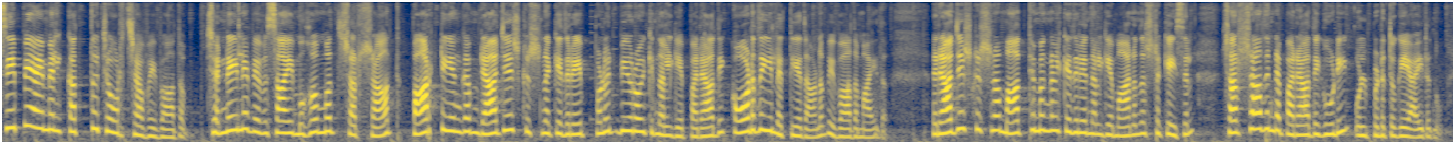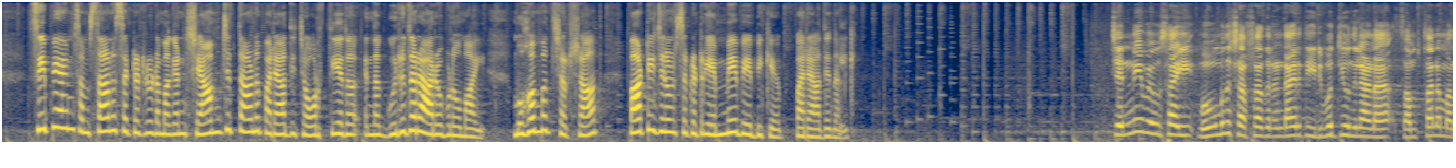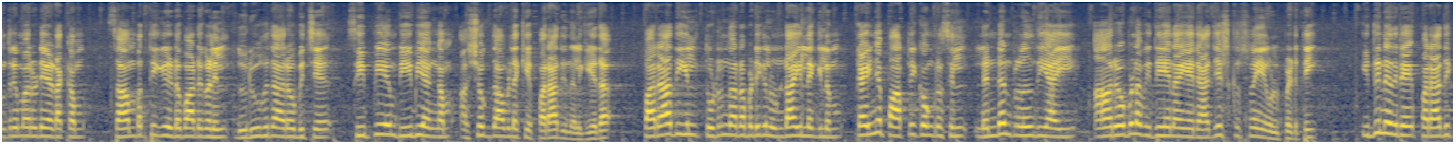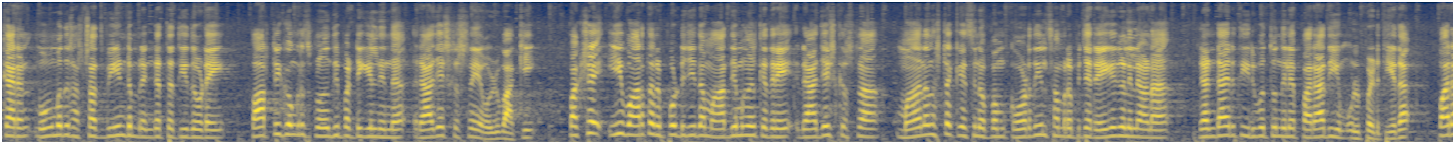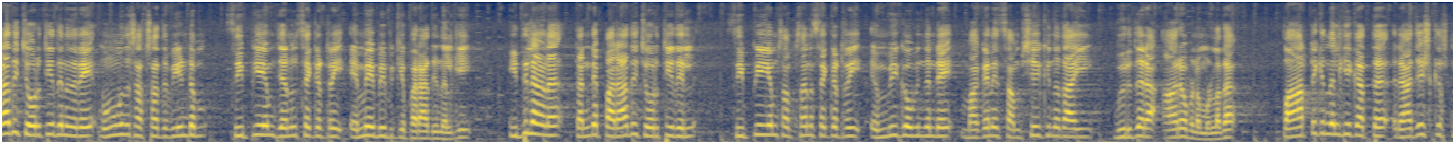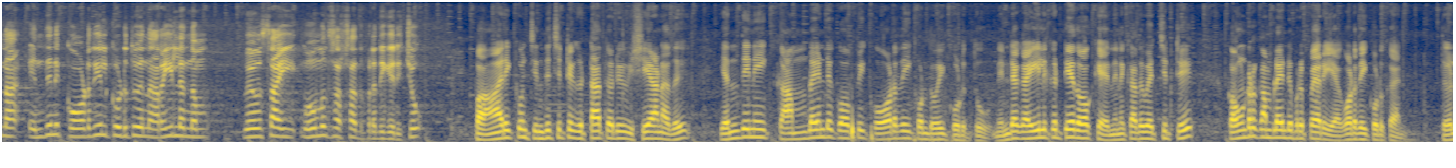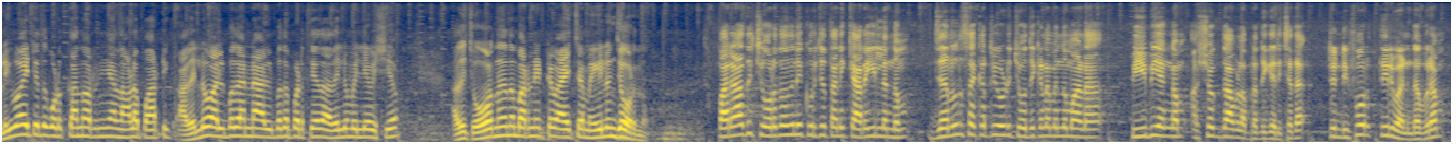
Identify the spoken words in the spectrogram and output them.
C P I എമ്മിൽ കത്ത് ചോർച്ച വിവാദം. ചെന്നൈയിലെ വ്യവസായി മുഹമ്മദ് ഷർഷാദ് പാർട്ടി അംഗം രാജേഷ് കൃഷ്ണക്കെതിരെ പൊളിറ്റ് ബ്യൂറോയ്ക്ക് നൽകിയ പരാതി കോടതിയിലെത്തിയതാണ് വിവാദമായത്. രാജേഷ് കൃഷ്ണ മാധ്യമങ്ങൾക്കെതിരെ നൽകിയ മാനനഷ്ട കേസിൽ ഷർഷാദിന്റെ പരാതി കൂടി ഉൾപ്പെടുത്തുകയായിരുന്നു. സി പി ഐ എം സംസ്ഥാന സെക്രട്ടറിയുടെ മകൻ ശ്യാംജിത്താണ് പരാതി ചോർത്തിയത് എന്ന ഗുരുതര ആരോപണവുമായി Muhammad Sharshad party general secretary M A ബേബിക്ക് പരാതി നൽകി. ചെന്നൈ വ്യവസായി മുഹമ്മദ് ഷർഷാദ് രണ്ടായിരത്തി ഇരുപത്തിയൊന്നിലാണ് സംസ്ഥാന മന്ത്രിമാരുടെ അടക്കം സാമ്പത്തിക ഇടപാടുകളിൽ ദുരൂഹത ആരോപിച്ച് C P M B B അംഗം അശോക് ദാവളയ്ക്ക് പരാതി നൽകിയത്. പരാതിയിൽ തുടർ നടപടികൾ ഉണ്ടായില്ലെങ്കിലും കഴിഞ്ഞ പാർട്ടി കോൺഗ്രസിൽ ലണ്ടൻ പ്രതിനിധിയായി ആരോപണ വിധേയനായ രാജേഷ് കൃഷ്ണയെ ഉൾപ്പെടുത്തി. ഇതിനെതിരെ പരാതിക്കാരൻ മുഹമ്മദ് ഷർഷാദ് വീണ്ടും രംഗത്തെത്തിയതോടെ പാർട്ടി കോൺഗ്രസ് പ്രതിനിധി പട്ടികയിൽ നിന്ന് രാജേഷ് കൃഷ്ണയെ ഒഴിവാക്കി. പക്ഷേ ഈ വാർത്ത റിപ്പോർട്ട് ചെയ്ത മാധ്യമങ്ങൾക്കെതിരെ രാജേഷ് കൃഷ്ണ മാനനഷ്ട കേസിനൊപ്പം കോടതിയിൽ സമർപ്പിച്ച രേഖകളിലാണ് രണ്ടായിരത്തി ഇരുപത്തൊന്നിലെ പരാതിയും ഉൾപ്പെടുത്തിയത്. പരാതി ചോർത്തിയതിനെതിരെ മുഹമ്മദ് ഷർഷാദ് വീണ്ടും C P I M general secretary M A ബിബിക്ക് പരാതി നൽകി. ഇതിലാണ് തന്റെ പരാതി ചോർത്തിയതിൽ സി പി ഐ എം സംസ്ഥാന സെക്രട്ടറി എം വി ഗോവിന്ദന്റെ മകനെ സംശയിക്കുന്നതായി ഗുരുതര ആരോപണമുള്ളത്. പാർട്ടിക്ക് നൽകിയ കത്ത് രാജേഷ് കൃഷ്ണ എന്തിന് കോടതിയിൽ കൊടുത്തു എന്നറിയില്ലെന്നും വ്യവസായി മുഹമ്മദ് ഷർഷാദ് പ്രതികരിച്ചു. ഇപ്പോൾ ആർക്കും ചിന്തിച്ചിട്ട് കിട്ടാത്തൊരു വിഷയമാണത് എന്തിന് ഈ കംപ്ലൈന്റ് കോപ്പി കോടതി കൊണ്ടുപോയി കൊടുത്തു? നിന്റെ കയ്യിൽ കിട്ടിയത് ഓക്കെ നിനക്കത് വെച്ചിട്ട് കൗണ്ടർ കംപ്ലൈന്റ് പ്രിപ്പയർ ചെയ്യുക കോടതി കൊടുക്കാൻ. തെളിവായിട്ട് ഇത് കൊടുക്കാന്ന് പറഞ്ഞു കഴിഞ്ഞാൽ നാളെ പാർട്ടി അതിലും അത്ഭുതം തന്നെ അത്ഭുതപ്പെടുത്തിയത് അതിലും വലിയ വിഷയം. അത് ചോർന്നതെന്ന് പറഞ്ഞിട്ട് അയച്ച മെയിലും ചോർന്നു. പരാതി ചോർന്നതിനെ കുറിച്ച് തനിക്ക് അറിയില്ലെന്നും ജനറൽ സെക്രട്ടറിയോട് ചോദിക്കണമെന്നുമാണ് പി ബി അംഗം അശോക് ദാവള പ്രതികരിച്ചത്. Twenty four Thiruvananthapuram.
